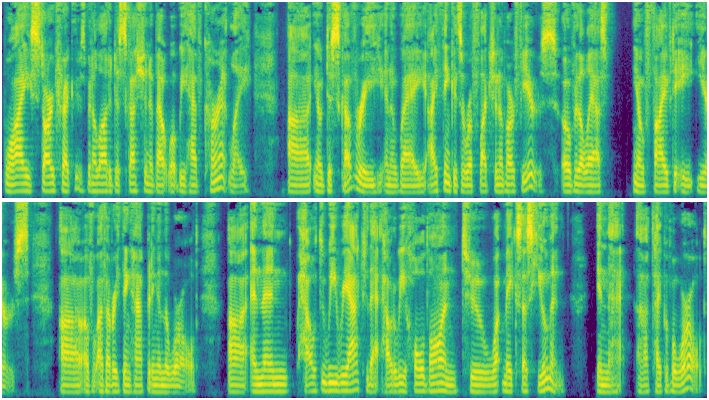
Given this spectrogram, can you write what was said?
why Star Trek, there's been a lot of discussion about what we have currently. Uh, you know, discovery in a way, I think is a reflection of our fears over the last, you know, five to eight years, uh, of, of everything happening in the world. Uh, and then how do we react to that? How do we hold on to what makes us human in that uh, type of a world?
